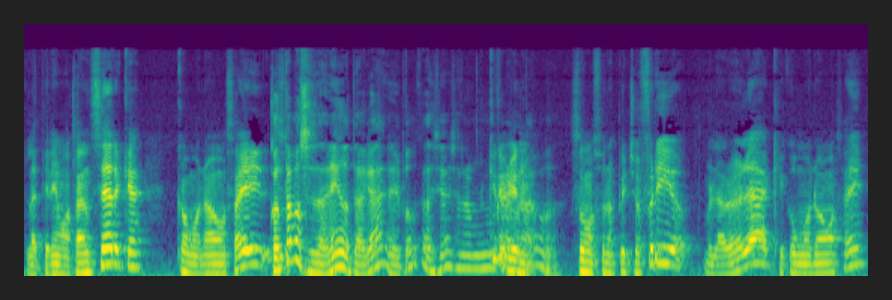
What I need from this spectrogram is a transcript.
La tenemos tan cerca, ¿cómo no vamos a ir? ¿Contamos esa anécdota acá en el podcast? ¿Ya, ya no, nunca Creo que contamos? no. Somos unos pechos fríos, bla, bla, bla, que cómo no vamos a ir.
